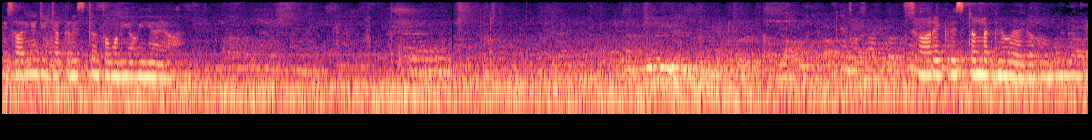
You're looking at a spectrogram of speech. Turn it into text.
ਇਹ ਸਾਰੀਆਂ ਚੀਜ਼ਾਂ ਕ੍ਰਿਸਟਲ ਤੋਂ ਬਣੀਆਂ ਹੋਈਆਂ ਆ। ਸਾਰੇ ਕ੍ਰਿਸਟਲ ਲੱਗੇ ਹੋਏ ਆ ਸਾਨੂੰ ਇਹਨਾਂ ਦੇ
